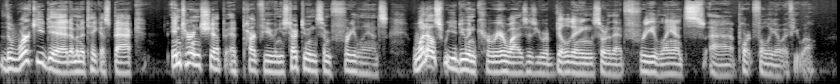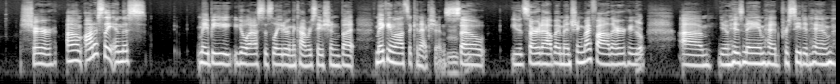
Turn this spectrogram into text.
the work you did, I'm going to take us back. Internship at Parkview, and you start doing some freelance. What else were you doing career wise as you were building sort of that freelance uh, portfolio, if you will? Sure. Um, honestly, in this, maybe you'll ask this later in the conversation, but making lots of connections. So you had started out by mentioning my father, who, Yep. um, you know, his name had preceded him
